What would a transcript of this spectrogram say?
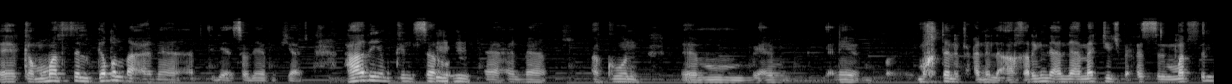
آه، كممثل قبل لا أنا ابتدي أسوي لها مكياج. هذا يمكن سر آه، أن أكون يعني يعني مختلف عن الآخرين لأن أمكج بحس الممثل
